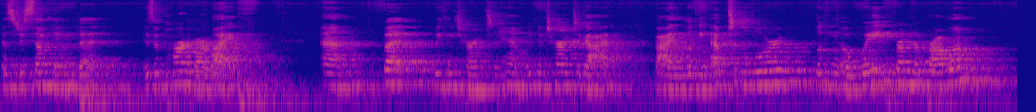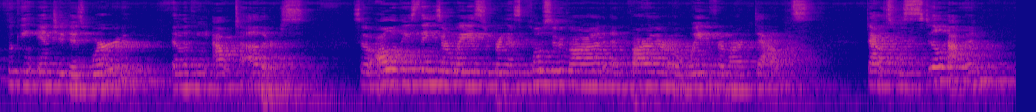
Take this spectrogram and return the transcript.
That's just something that is a part of our life. Um, but we can turn to him. We can turn to God by looking up to the Lord, looking away from the problem, looking into his word, and looking out to others. So all of these things are ways to bring us closer to God and farther away from our doubts. Doubts will still happen,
